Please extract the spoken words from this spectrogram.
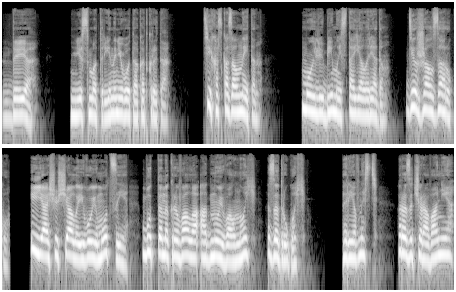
Да я. Не смотри на него так открыто. Тихо сказал Нейтон. Мой любимый стоял рядом, держал за руку, и я ощущала его эмоции, будто накрывала одной волной за другой. Ревность, разочарование,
